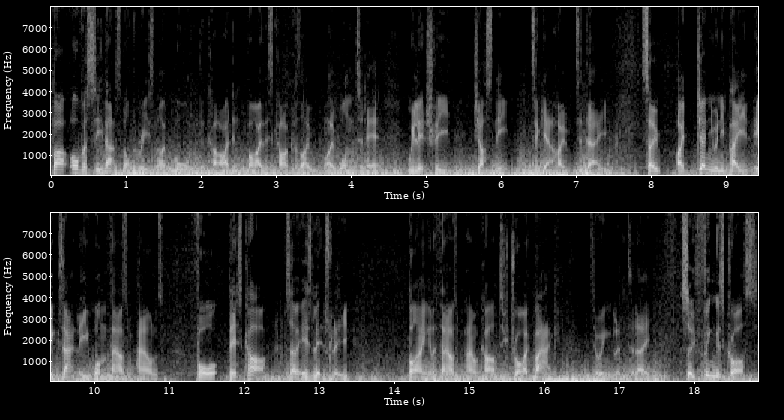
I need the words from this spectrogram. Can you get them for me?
But obviously that's not the reason I bought the car. I didn't buy this car because I, I wanted it. We literally just need to get home today. So I genuinely paid exactly £1,000 for this car. So it is literally buying a £1,000 car to drive back to England today. So fingers crossed,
